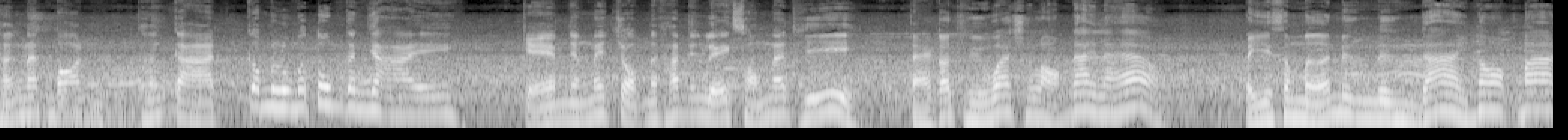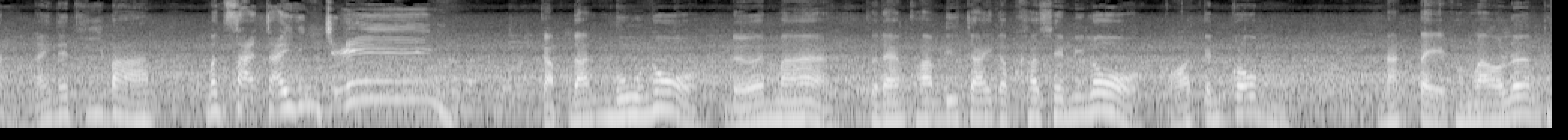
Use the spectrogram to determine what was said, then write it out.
ทั้งนักบอล ทั้งการ์ดก็มาลุมมาตุ้มกันใหญ่ เกมยังไม่จบนะครับ ยังเหลืออีก 2 นาที แต่ก็ถือว่าฉลองได้แล้ว ตีเสมอ 1-1 ได้นอกบ้านในนาทีบาปมันสะใจจริงๆ กับดันบูโน่เดินมา แสดงความดีใจกับคาเซมิโลกอดกันกลม นักเตะของเราเริ่มท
